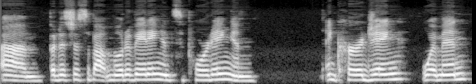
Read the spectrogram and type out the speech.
um, but it's just about motivating and supporting and encouraging women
